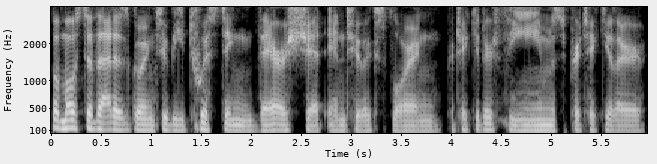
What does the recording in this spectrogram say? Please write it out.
but most of that is going to be twisting their shit into exploring particular themes, particular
